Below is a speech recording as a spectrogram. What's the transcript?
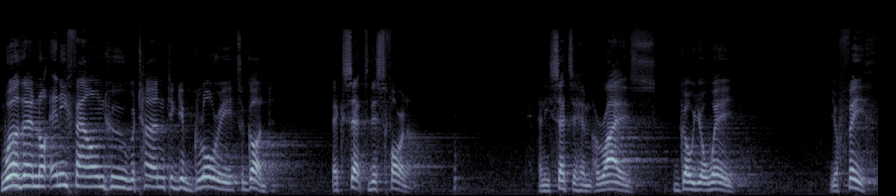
Were there not any found who returned to give glory to God except this foreigner? And he said to him, Arise, go your way. Your faith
